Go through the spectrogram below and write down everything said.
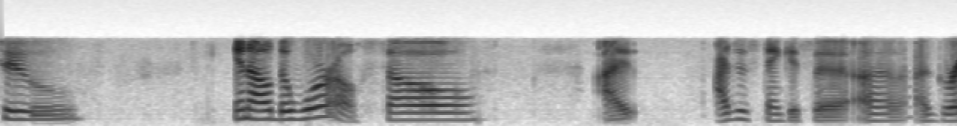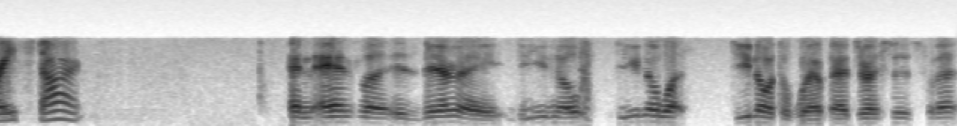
to you know the world. So I I just think it's a a, a great start. And Angela, is there a do you know do you know what do you know what the web address is for that?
